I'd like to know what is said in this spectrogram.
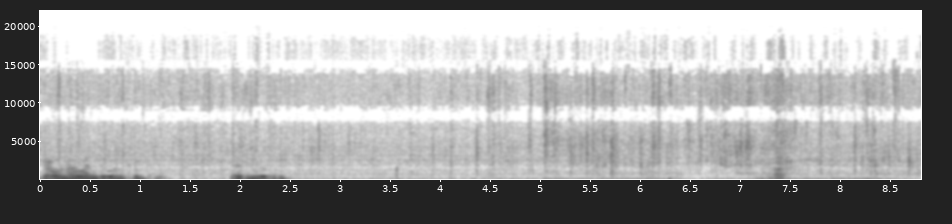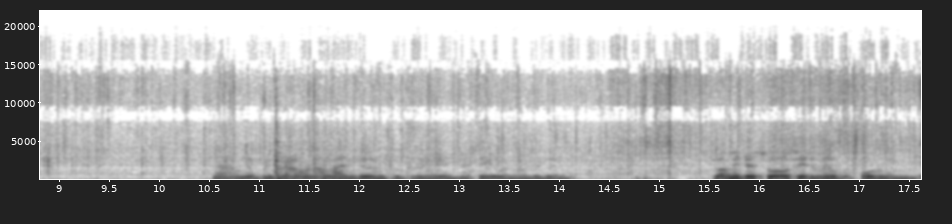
ப்ரௌனாக வந்து கொண்டிருக்கு. பாருங்க நாங்கள் இப்படி ப்ரௌனாக வந்து கொண்டிருக்கிறோங்க என்ன செய்யணும் வந்து டொமேட்டோ சோஸ் இதுக்குள்ள போடுவோம். இந்த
